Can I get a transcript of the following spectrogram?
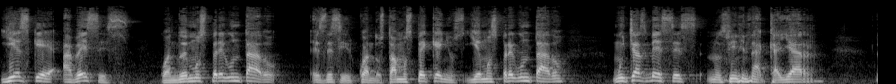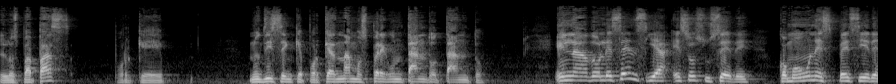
Y es que a veces, cuando hemos preguntado, es decir, cuando estamos pequeños y hemos preguntado, muchas veces nos vienen a callar los papás porque nos dicen que por qué andamos preguntando tanto. En la adolescencia eso sucede como una especie de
